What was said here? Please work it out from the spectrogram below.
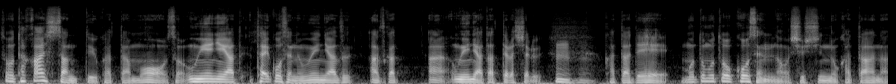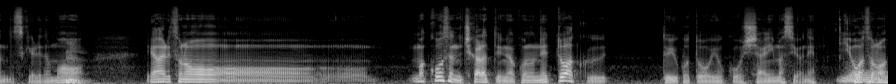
その高橋さんっていう方も、その運営にあ対抗戦の運営にあず預かあ運営に当たってらっしゃるうんうん。方で、もともと高専の出身の方なんですけれども、やはりその、まあ、高専の力っていうのは、このネットワークということをよくおっしゃいますよね。要はその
